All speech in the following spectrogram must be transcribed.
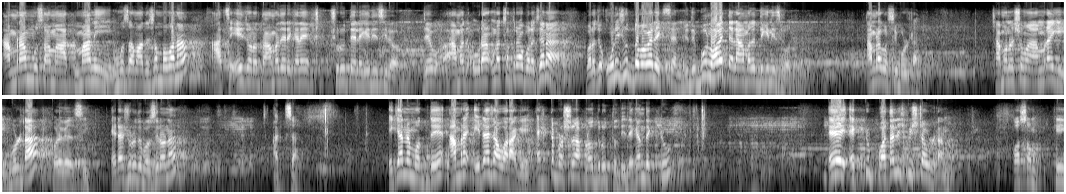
আমরা মুসামাত মানি মুসামাতের সম্ভাবনা আছে। এই জন্য তো আমাদের এখানে শুরুতে লেগে দিয়েছিল যে আমাদের ওরা ওনার ছাত্ররা বলেছে না? বলে যে উনি শুদ্ধভাবে লিখছেন। যদি ভুল হয় তাহলে আমাদের দিকে নিসবত। আমরা করছি ভুলটা। ছাপানোর সময় আমরা কি ভুলটা করে ফেলছি। এটা শুরুতে বলছিল না? আচ্ছা। এখানের মধ্যে আমরা এটা যাওয়ার আগে একটা প্রশ্ন আপনার উত্তর দিই। দেখেন তো একটু। এই, একটু পঁয়তাল্লিশ পৃষ্ঠা উল্টান। কসম, কি?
